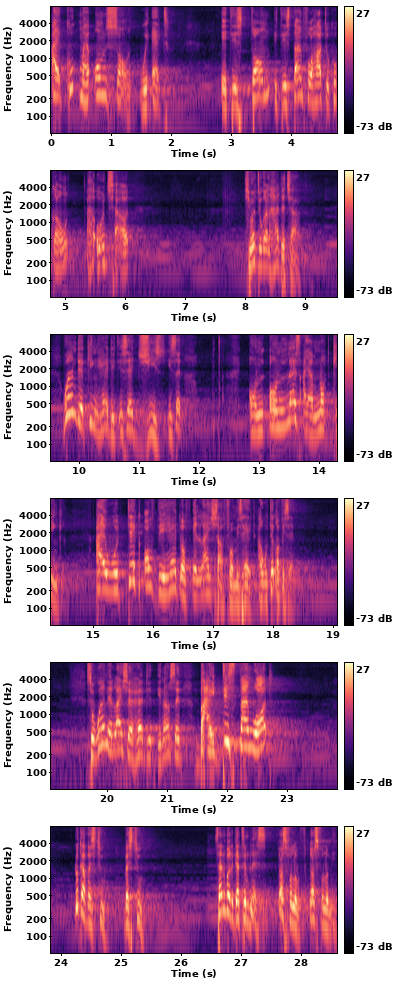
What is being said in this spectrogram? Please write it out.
I cook my own son. We ate. It is time, it is time for her to cook her own, her own child. She went to go and have the child. When the king heard it, he said, Jesus, he said, unless I am not king, I will take off the head of Elisha from his head. I will take off his head. So when Elisha heard it, he now said, By this time, what? Look at verse 2. Verse 2. Is anybody getting blessed? Just follow, just follow me.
